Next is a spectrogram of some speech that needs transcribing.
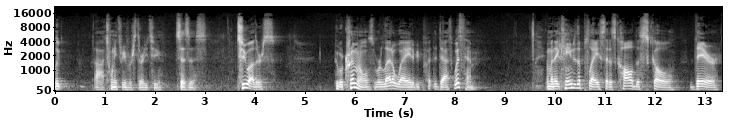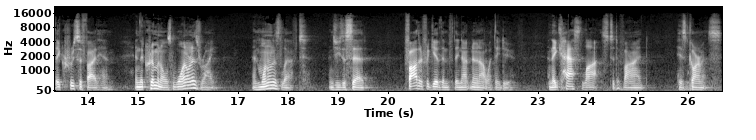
Luke uh, 23, verse 32 says this Two others who were criminals were led away to be put to death with him. And when they came to the place that is called the skull, there they crucified him, and the criminals, one on his right and one on his left. And Jesus said, Father, forgive them, for they not, know not what they do. And they cast lots to divide his garments.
